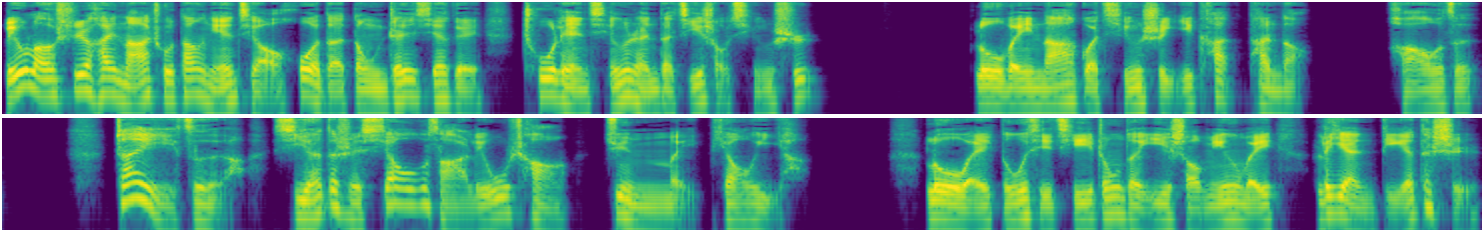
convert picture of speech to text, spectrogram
刘老师还拿出当年缴获的董真写给初恋情人的几首情诗。陆伟拿过情诗一看，叹道：“好字，这字啊，写的是潇洒流畅、俊美飘逸啊。”陆伟读起其中的一首名为《恋蝶》的诗。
